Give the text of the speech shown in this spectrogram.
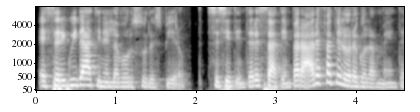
essere guidati nel lavoro sul respiro. Se siete interessati a imparare, fatelo regolarmente.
